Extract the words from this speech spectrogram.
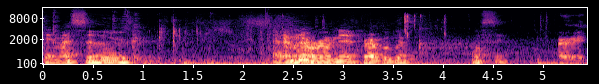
Damn, I suck. Alright, I'm gonna room mid probably. We'll see. Alright.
